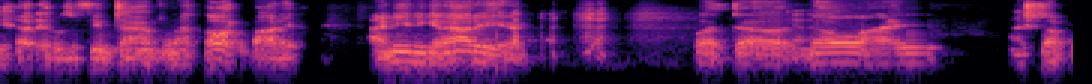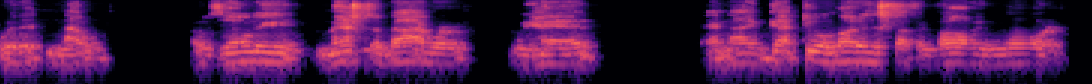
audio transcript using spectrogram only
Yeah, there was a few times when I thought about it. I need to get out of here. but uh, yeah. no, I I stuck with it, and I, I was the only master diver we had, and I got to a lot of the stuff involving water,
